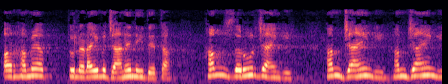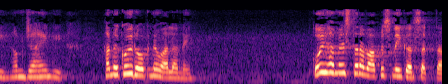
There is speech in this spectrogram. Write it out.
اور ہمیں اب تو لڑائی میں جانے نہیں دیتا۔ ہم ضرور جائیں گی۔ ہم جائیں گی۔ ہم جائیں گی۔ ہم جائیں گی۔ ہمیں کوئی روکنے والا نہیں۔ کوئی ہمیں اس طرح واپس نہیں کر سکتا۔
